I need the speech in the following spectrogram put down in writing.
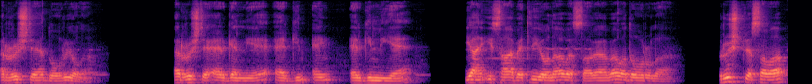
Er-rüşte doğru yola. Er-rüşte ergenliğe, ergin, en, erginliğe yani isabetli yola ve savaba ve doğruluğa. Rüşt ve savab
